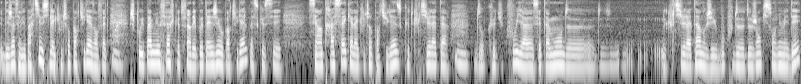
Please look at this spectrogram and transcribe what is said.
Déjà ça fait partie aussi de la culture portugaise en fait. Ouais. Je pouvais pas mieux faire que de faire des potagers au Portugal parce que c'est c'est intrinsèque à la culture portugaise que de cultiver la terre. Mm. Donc euh, du coup, il y a cet amour de, de, cultiver la terre. Donc j'ai eu beaucoup de, gens qui sont venus m'aider.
